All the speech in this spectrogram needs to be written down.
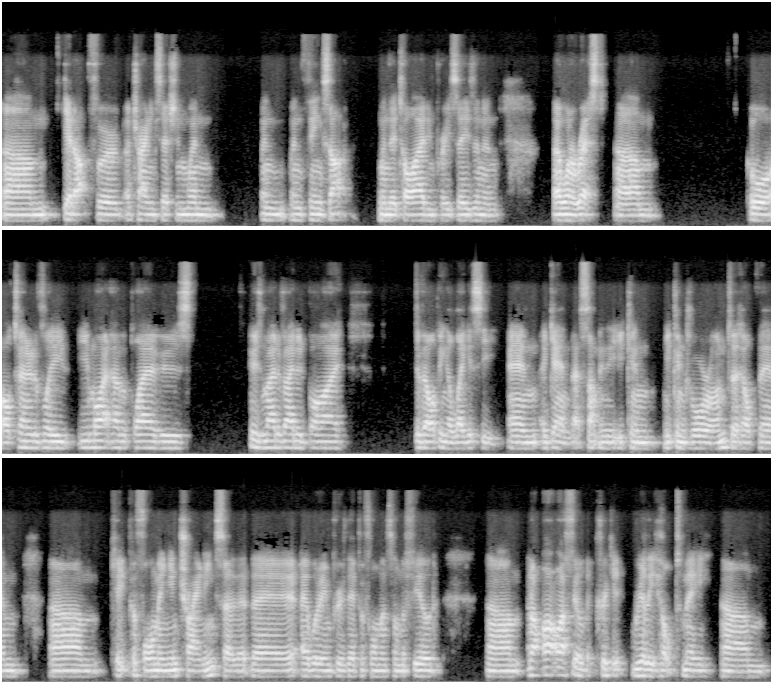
um, get up for a training session when when when things suck, when they're tired in preseason and they want to rest. Um, or alternatively, you might have a player who's who's motivated by developing a legacy, and again, that's something that you can you can draw on to help them um, keep performing in training, so that they're able to improve their performance on the field. Um, and I, I, feel that cricket really helped me um,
